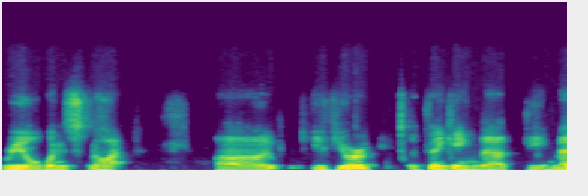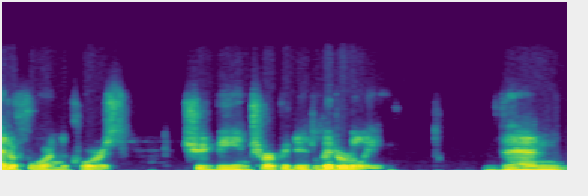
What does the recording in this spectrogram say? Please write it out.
real when it's not. Uh, if you're thinking that the metaphor in the Course should be interpreted literally, then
